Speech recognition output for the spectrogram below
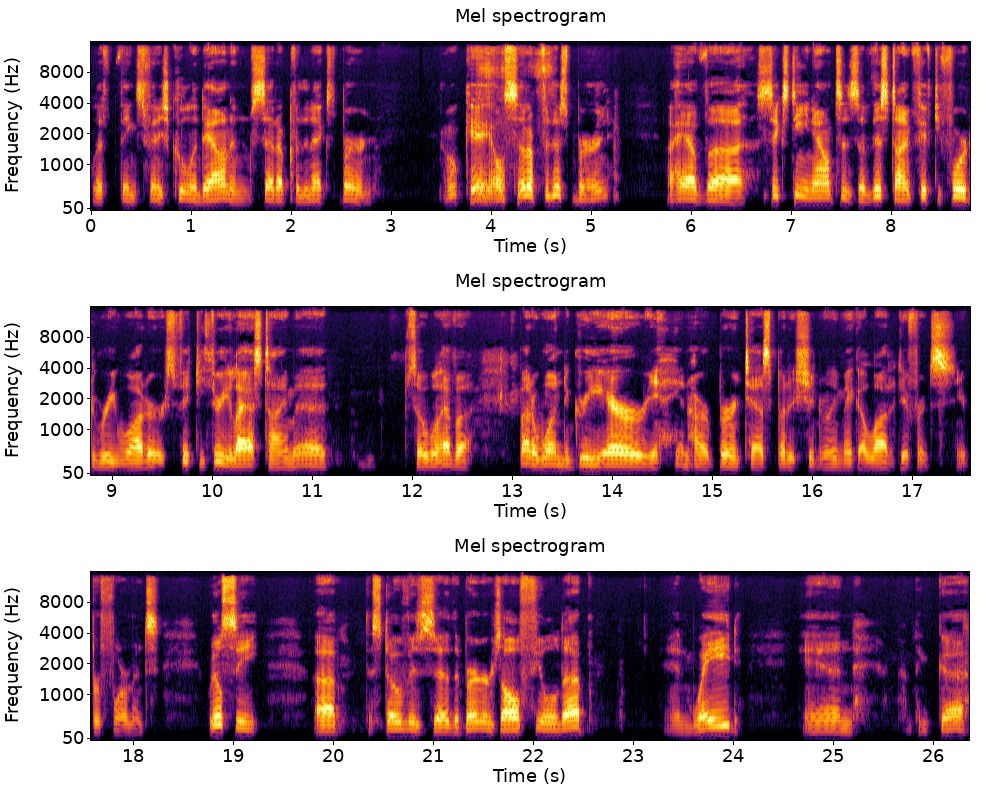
let things finish cooling down and set up for the next burn. Okay, all set up for this burn. I have uh, 16 ounces of this time 54 degree water. It's 53 last time. Uh, so we'll have a about a one degree error in our burn test, but it shouldn't really make a lot of difference in performance. We'll see. Uh, the stove is, uh, the burner's all fueled up and weighed, and I think uh,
